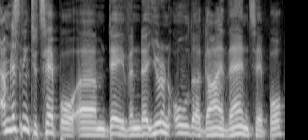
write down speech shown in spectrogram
I'm listening to Tshepo, um, Dave, and uh, you're an older guy than Tshepo,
